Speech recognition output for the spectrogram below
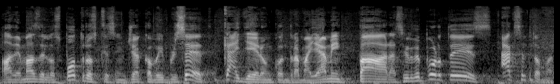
además de los Potros que sin Jacoby Brissett cayeron contra Miami. Para Sir Deportes, Axel Toman.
